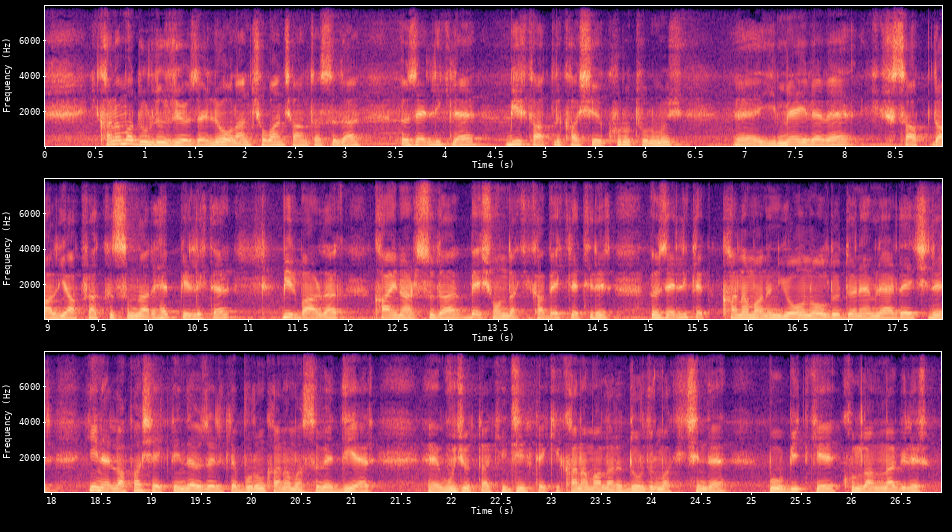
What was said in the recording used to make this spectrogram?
Kanama durdurucu özelliği olan çoban çantası da özellikle bir tatlı kaşığı kurutulmuş e, meyve ve sap, dal, yaprak kısımları hep birlikte bir bardak kaynar suda 5-10 dakika bekletilir. Özellikle kanamanın yoğun olduğu dönemlerde içilir. Yine lapa şeklinde özellikle burun kanaması ve diğer e, vücuttaki ciltteki kanamaları durdurmak için de bu bitki kullanılabilir.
